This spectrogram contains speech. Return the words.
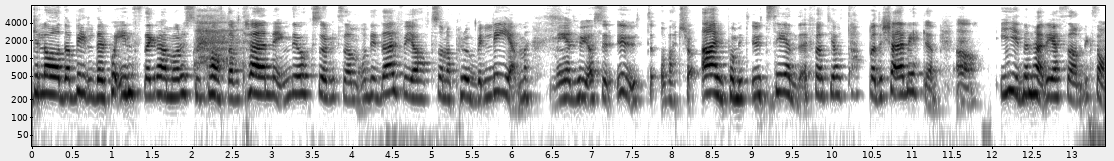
glada bilder på Instagram och resultat av träning. Det är också liksom, och det är därför jag har haft sådana problem med hur jag ser ut och varit så arg på mitt utseende för att jag tappade kärleken Ja. i den här resan liksom.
